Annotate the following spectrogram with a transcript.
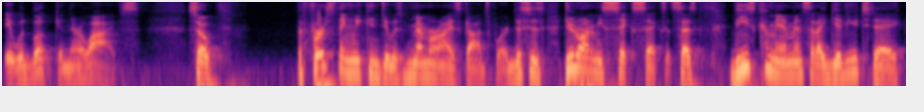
it would look in their lives. So, the first thing we can do is memorize God's word. This is Deuteronomy 6 6. It says, These commandments that I give you today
